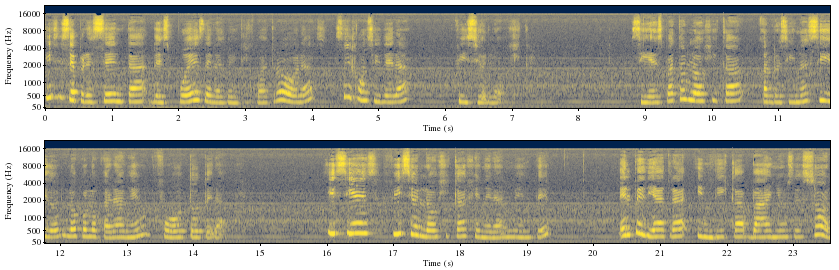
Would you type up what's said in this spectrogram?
Y si se presenta después de las 24 horas, se considera fisiológica. Si es patológica, al recién nacido lo colocarán en fototerapia. Y si es fisiológica, generalmente el pediatra indica baños de sol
